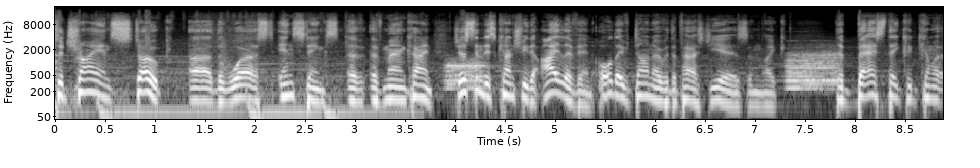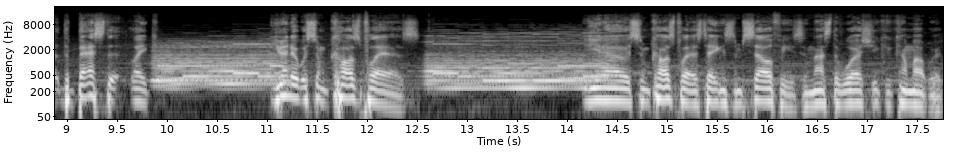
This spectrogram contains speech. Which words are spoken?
to try and stoke uh, the worst instincts of, of mankind. Just in this country that I live in, all they've done over the past years, and like the best they could come up, the best that like you end up with some cosplayers. You know, some cosplayers taking some selfies, and that's the worst you could come up with.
